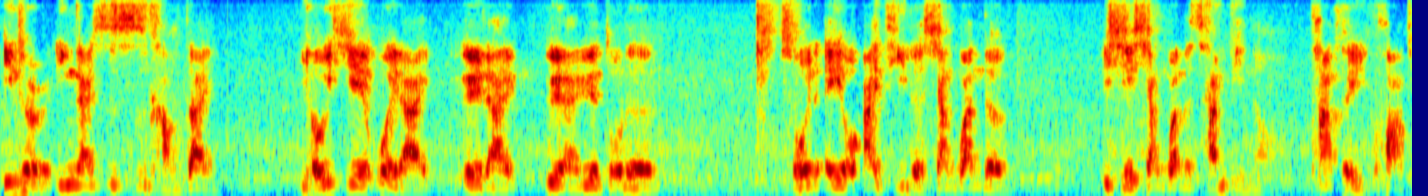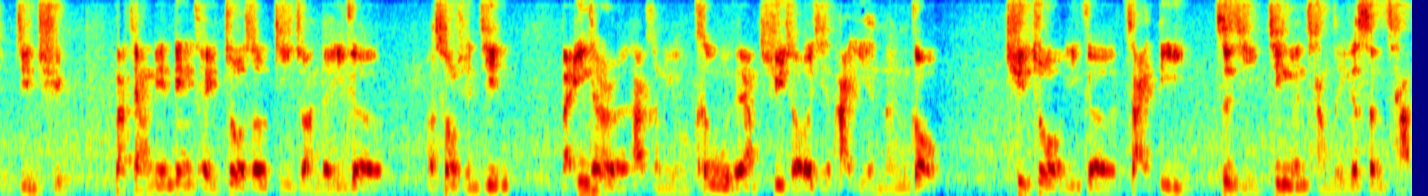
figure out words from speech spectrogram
英特尔应该是思考在有一些未来越来越来越多的所谓的 A O I T 的相关的。一些相关的产品哦，它可以跨足进去，那这样联电可以做收计转的一个呃授权金，那英特尔它可能有客户的这样需求，而且它也能够去做一个在地自己晶圆厂的一个生产。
